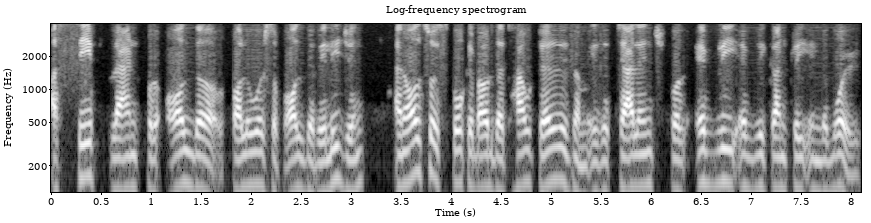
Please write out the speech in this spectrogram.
a safe land for all the followers of all the religion and also spoke about that how terrorism is a challenge for every every country in the world.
